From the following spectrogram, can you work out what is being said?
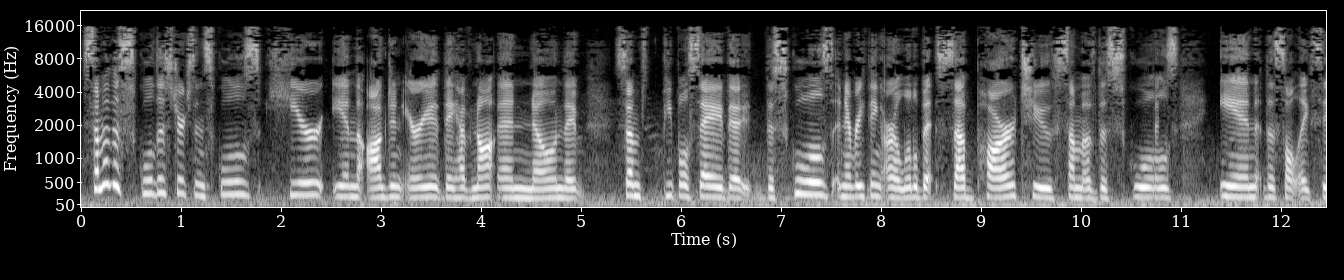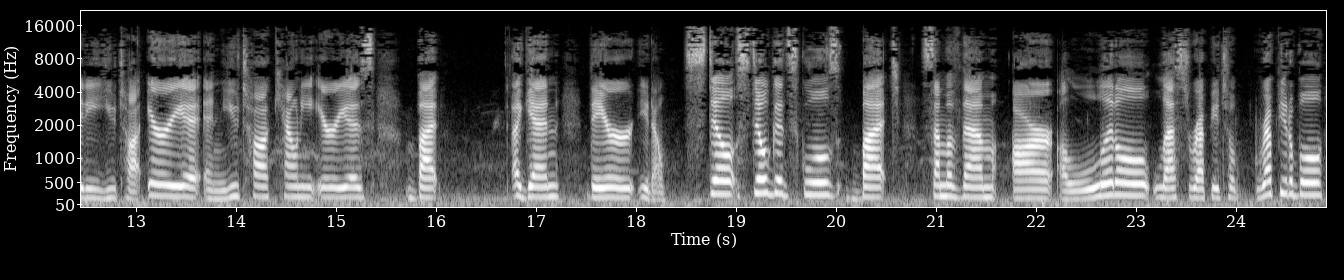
some of the school districts and schools here in the Ogden area, they have not been known. They, some people say that the schools and everything are a little bit subpar to some of the schools in the Salt Lake City, Utah area and Utah County areas. But again, they're, you know, still, still good schools, but some of them are a little less reputable,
